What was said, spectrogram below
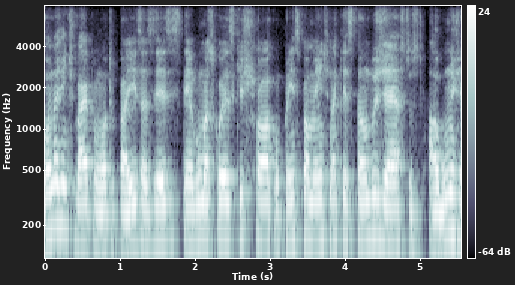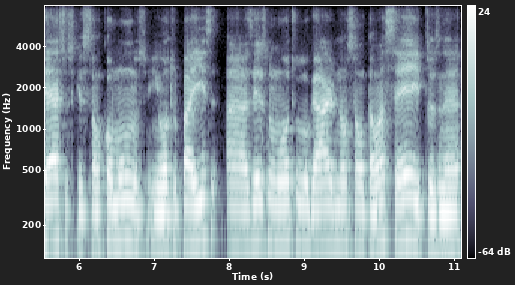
quando a gente vai para um outro país, às vezes tem algumas coisas que chocam, principalmente na questão dos gestos. Alguns gestos que são comuns em outro país, às vezes num outro lugar não são tão aceitos, né?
